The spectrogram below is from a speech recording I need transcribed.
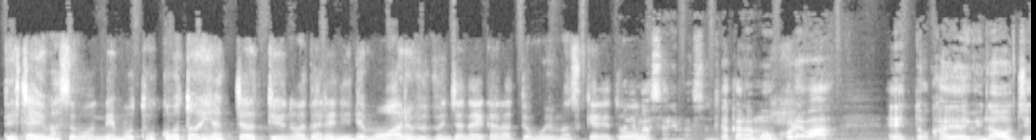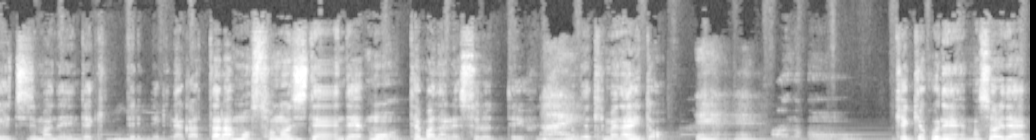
出ちゃいますもんね。もうとことんやっちゃうっていうのは誰にでもある部分じゃないかなって思いますけれど。ありますあります。だからもうこれは、ね、えっと、火曜日の11時までにできでできなかったら、もうその時点でもう手離れするっていうふうに決めないと、はいえあの結局ね、まあ、それで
